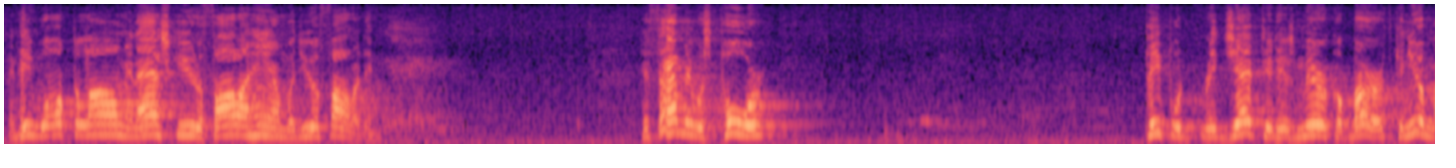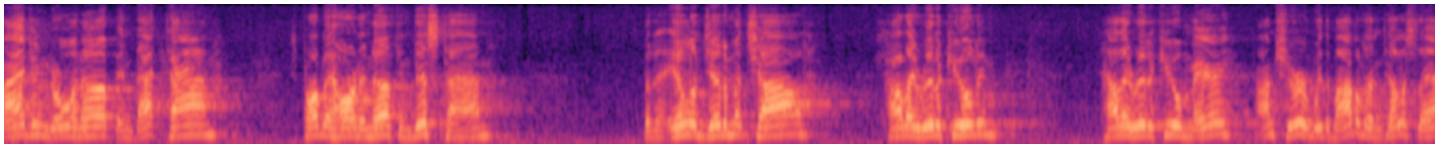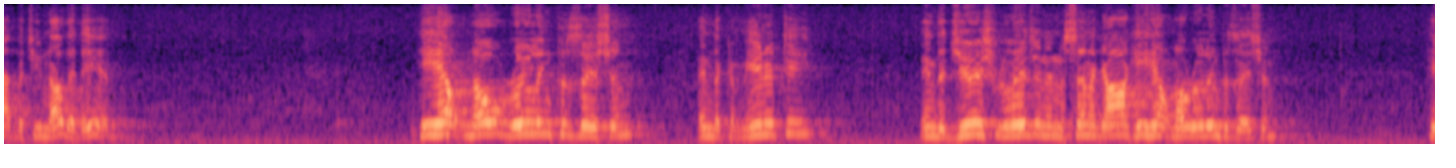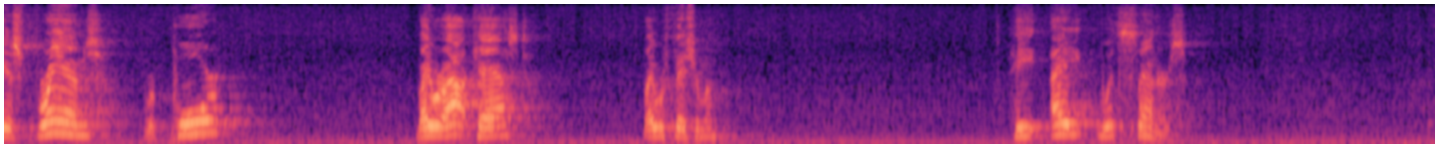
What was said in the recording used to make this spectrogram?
and he walked along and asked you to follow him, would you have followed him? His family was poor. People rejected his miracle birth. Can you imagine growing up in that time? It's probably hard enough in this time. But an illegitimate child, how they ridiculed him, how they ridiculed Mary. I'm sure well, the Bible doesn't tell us that, but you know they did. He held no ruling position in the community, in the Jewish religion, in the synagogue. He held no ruling position. His friends were poor, they were outcast, they were fishermen. He ate with sinners.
